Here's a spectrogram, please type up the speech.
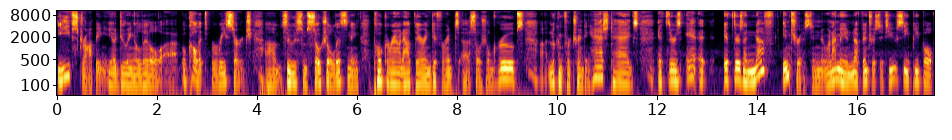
eavesdropping, you know, doing a little, uh, we'll call it research, um, through some social listening, poke around out there in different uh, social groups, uh, looking for trending hashtags. If there's a, if there's enough interest, and when I mean enough interest, if you see people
